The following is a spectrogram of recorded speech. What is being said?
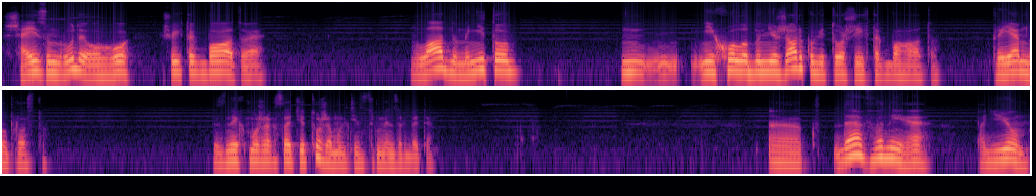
Ще ізумруди? Ого. Що їх так багато, е? Ладно, мені то ні холодно, ні жарко від того, що їх так багато. Приємно просто. З них можна, кстати, теж мультиінструмент зробити. Е, де вони, е? Підйом.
